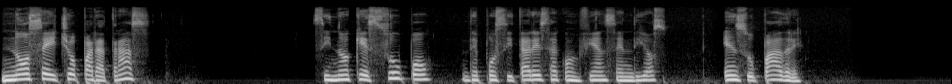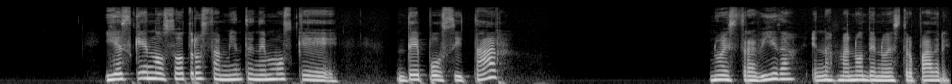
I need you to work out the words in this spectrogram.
no se echó para atrás, sino que supo depositar esa confianza en Dios, en su Padre. Y es que nosotros también tenemos que depositar nuestra vida en las manos de nuestro Padre.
